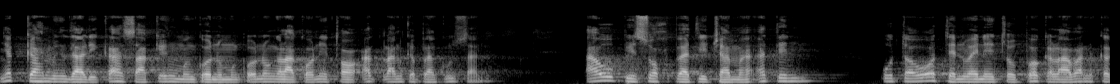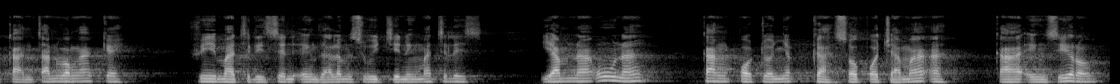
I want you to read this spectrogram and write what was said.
Nyegah mingdalika saking mengkono-mengkono ngelakoni taat lan kebagusan. Au bisuhbati jamaatin utawa den wene coba kelawan kekancan wong akeh fi majlisin ing dalem suwijining majelis yamnauna kang padha nyegah sapa jamaah ka ing sira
